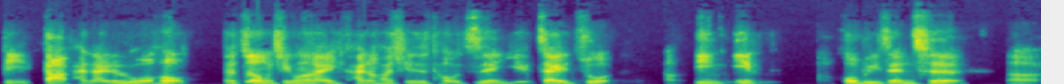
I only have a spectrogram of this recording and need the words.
比大盘来的落后。那这种情况来看的话，其实投资人也在做呃因应货币政策呃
